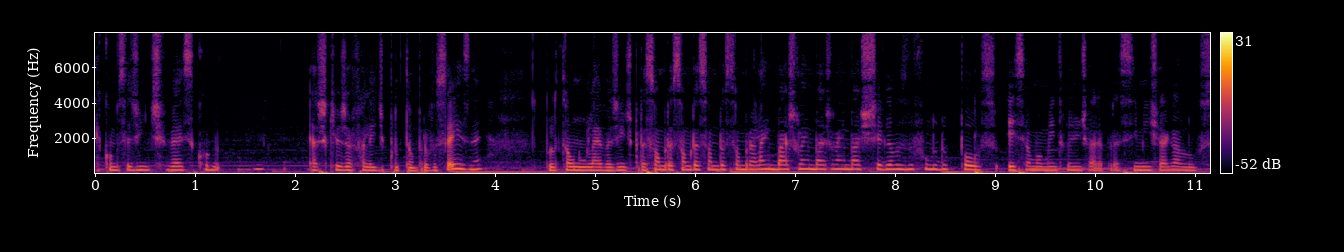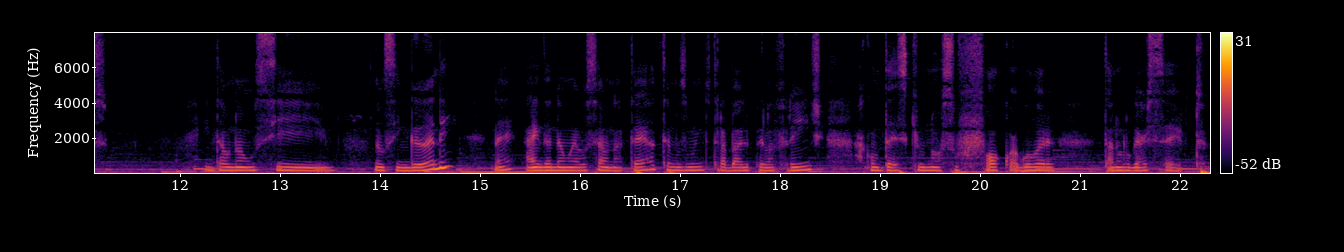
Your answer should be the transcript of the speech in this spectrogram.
é como se a gente tivesse como acho que eu já falei de Plutão para vocês, né? Plutão não leva a gente para sombra, sombra, sombra, sombra, lá embaixo, lá embaixo, lá embaixo, chegamos no fundo do poço. Esse é o momento que a gente olha para cima e enxerga a luz. Então não se não se enganem, né? Ainda não é o céu na terra, temos muito trabalho pela frente. Acontece que o nosso foco agora está no lugar certo.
